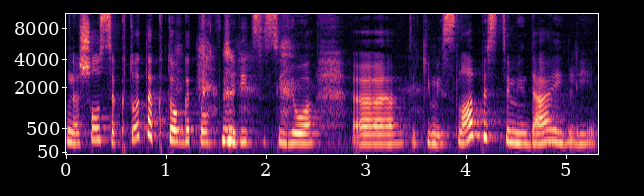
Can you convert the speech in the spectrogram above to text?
Нашелся кто-то, кто готов мириться с ее э, такими слабостями, да, или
